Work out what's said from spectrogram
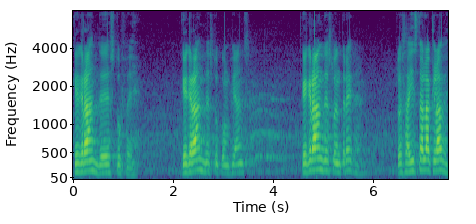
Qué grande es tu fe, qué grande es tu confianza, qué grande es tu entrega. Entonces ahí está la clave.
